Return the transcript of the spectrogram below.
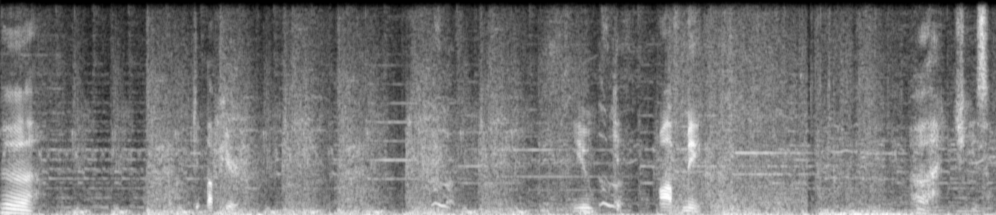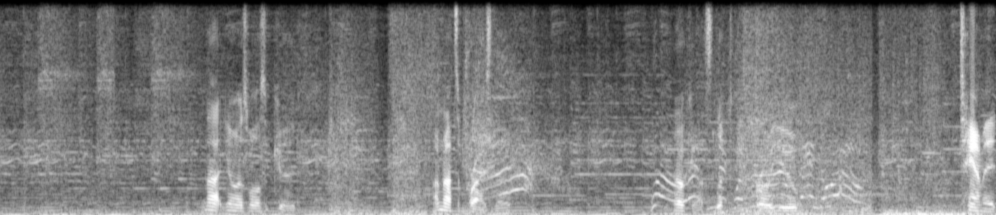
Get up here. You get off me. Ah, jeez. Not going as well as it could. I'm not surprised though. Okay, let's lift and throw you. Damn it.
